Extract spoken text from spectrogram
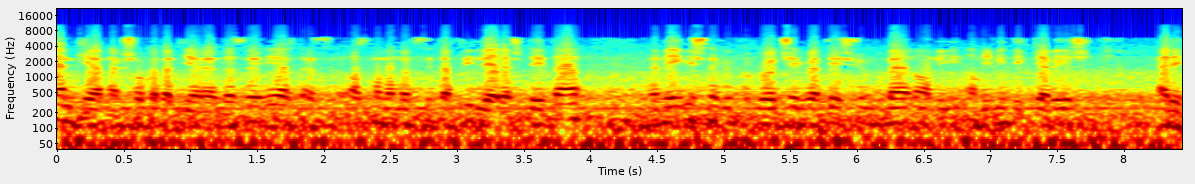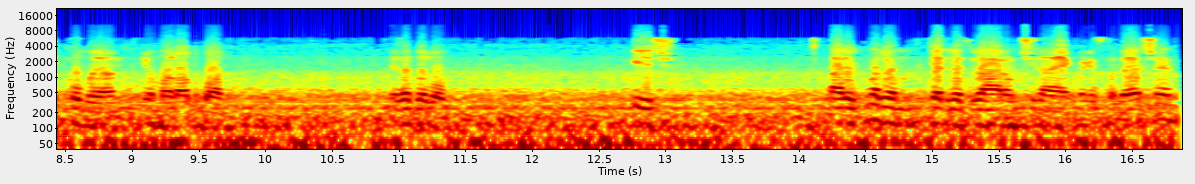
nem kérnek sokat egy ilyen rendezvényért, ez azt mondom, hogy szinte filléres tétel, de mégis nekünk a költségvetésünkben, ami, ami mindig kevés, elég komolyan nyom alatban ez a dolog. És bár ők nagyon kedvező áron csinálják meg ezt a versenyt,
